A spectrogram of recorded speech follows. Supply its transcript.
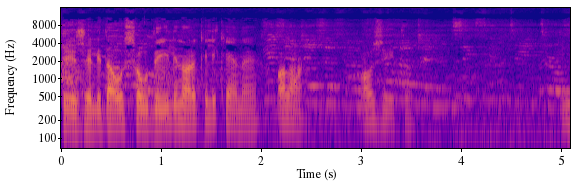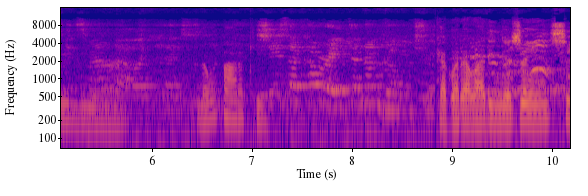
seja, ele dá o show dele na hora que ele quer, né? Olha lá. Olha o jeito. Elian. Não para aqui. Que agora é a Larinha, gente.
